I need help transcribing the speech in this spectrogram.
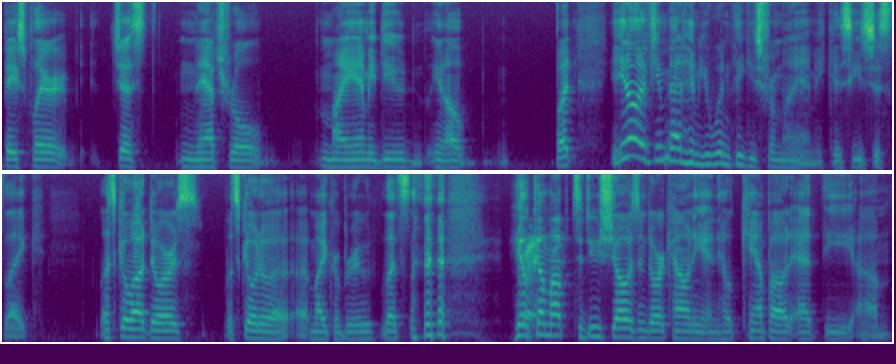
bass player, just natural Miami dude, you know. But you know, if you met him, you wouldn't think he's from Miami because he's just like, let's go outdoors, let's go to a, a microbrew, let's He'll right. come up to do shows in Door County, and he'll camp out at the um,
